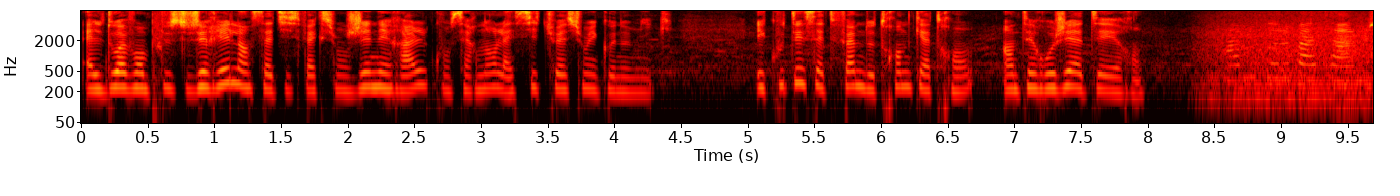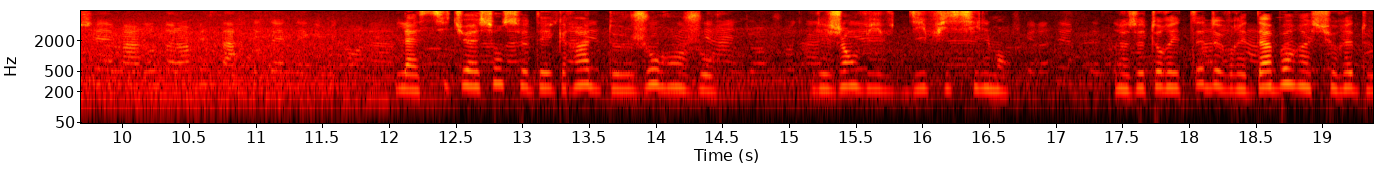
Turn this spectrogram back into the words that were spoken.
Elles doivent en plus gérer l'insatisfaction générale concernant la situation économique. Écoutez cette femme de 34 ans, interrogée à Téhéran. La situation se dégrade de jour en jour. Les gens vivent difficilement. Nos autorités devraient d'abord assurer de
